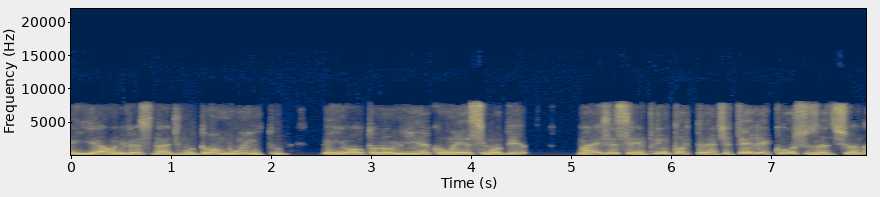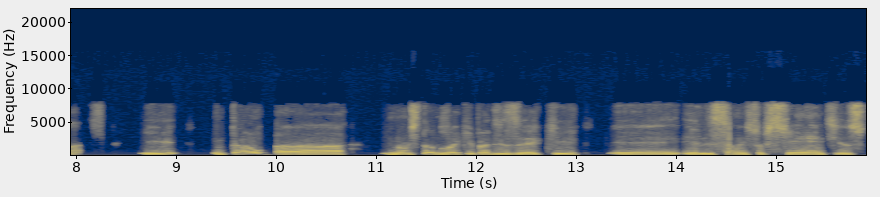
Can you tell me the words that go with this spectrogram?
e a universidade mudou muito, ganhou autonomia com esse modelo. Mas é sempre importante ter recursos adicionais. E então ah, não estamos aqui para dizer que eh, eles são insuficientes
